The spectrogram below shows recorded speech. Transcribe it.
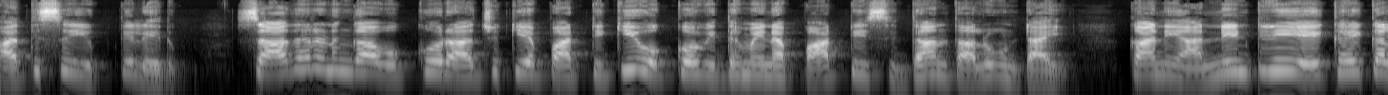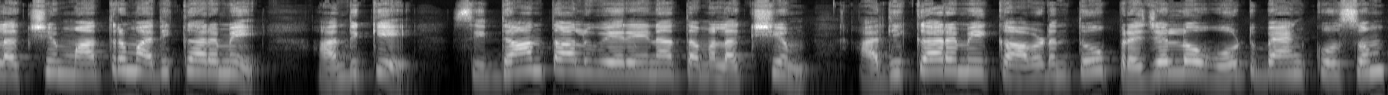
అతిశయుక్తి లేదు. సాధారణంగా ఒక్కో రాజకీయ పార్టీకి ఒక్కో విధమైన పార్టీ సిద్ధాంతాలు ఉంటాయి. కానీ అన్నింటినీ ఏకైక లక్ష్యం మాత్రం అధికారమే. అందుకే సిద్ధాంతాలు వేరైనా తమ లక్ష్యం అధికారమే కావడంతో ప్రజల్లో ఓటు బ్యాంక్ కోసం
